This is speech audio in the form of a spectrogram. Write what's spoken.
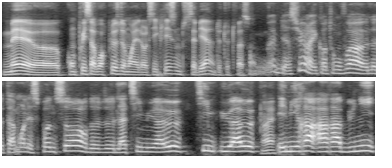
Mais euh, qu'on puisse avoir plus de moyens dans le cyclisme, c'est bien, de toute façon. Ouais, bien sûr. Et quand on voit euh, notamment les sponsors de, de, de la team UAE, team UAE, Ouais. Émirats Arabes Unis,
